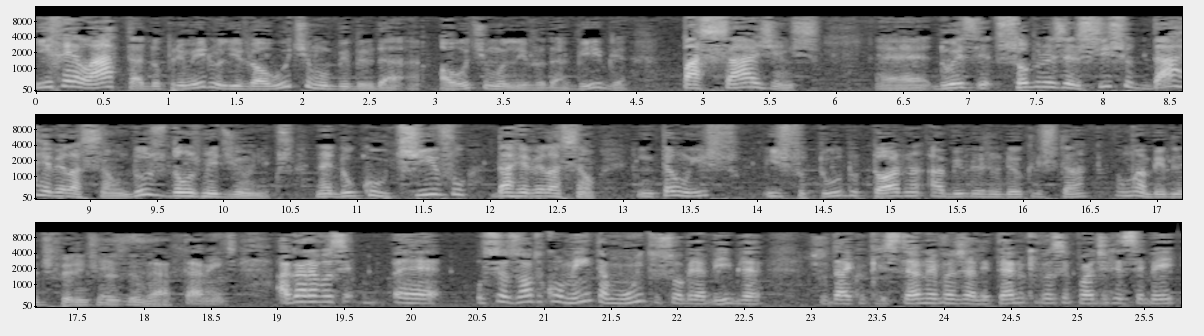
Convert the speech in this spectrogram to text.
e relata do primeiro livro ao último, da, ao último livro da Bíblia passagens é, do, sobre o exercício da revelação, dos dons mediúnicos, né, do cultivo da revelação. Então isso, isso tudo torna a Bíblia judeu-cristã uma Bíblia diferente das demais. Exatamente. Agora você, é, o seu Oswaldo comenta muito sobre a Bíblia judaico-cristã no Evangelho Eterno que você pode receber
